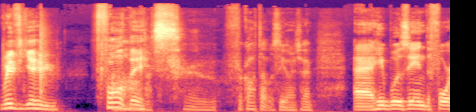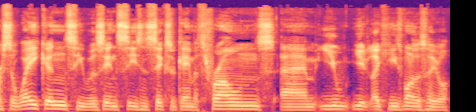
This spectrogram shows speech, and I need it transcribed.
with you for Oh, this. True. Forgot that was the only time. Uh, he was in The Force Awakens. He was in season six of Game of Thrones. Um, you, you like he's one of those people.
